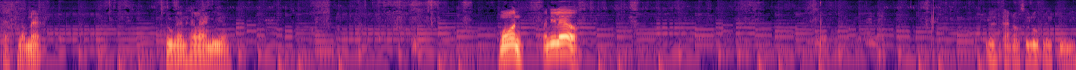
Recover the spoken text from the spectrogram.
ไปรอบหน้า ลูกนั้นข้างล่างดูยังมอนอันนี้แล้วเออตัดออกซื้อลูกก็ได้กิ่งนี้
